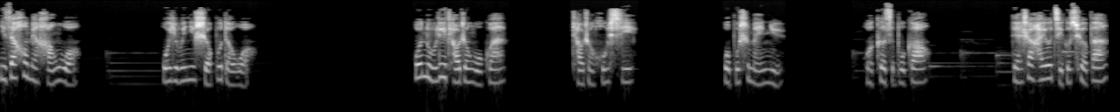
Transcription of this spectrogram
你在后面喊我，我以为你舍不得我。我努力调整五官，调整呼吸。我不是美女。我个子不高，脸上还有几个雀斑，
